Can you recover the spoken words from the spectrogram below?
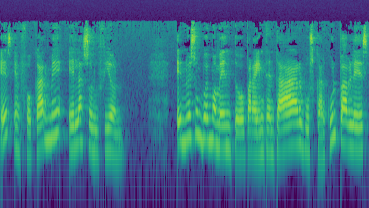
es enfocarme en la solución, eh, no es un buen momento para intentar buscar culpables,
